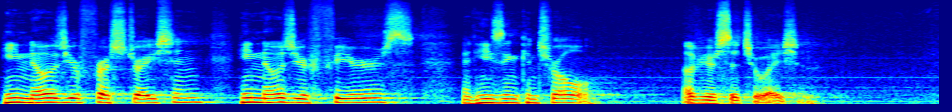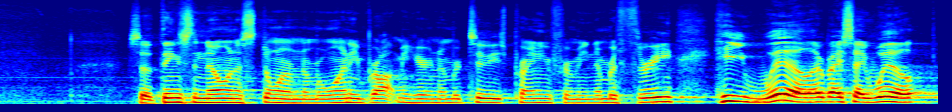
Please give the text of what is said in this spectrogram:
He knows your frustration. He knows your fears. And He's in control of your situation. So, things to know in a storm. Number one, He brought me here. Number two, He's praying for me. Number three, He will. Everybody say, will.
